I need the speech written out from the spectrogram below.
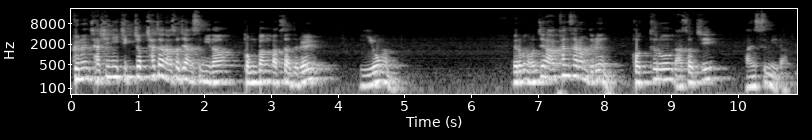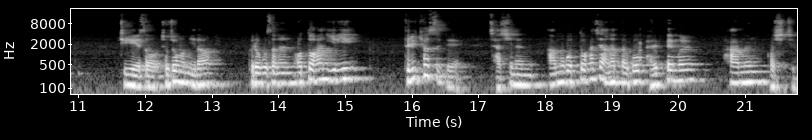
그는 자신이 직접 찾아 나서지 않습니다. 동방 박사들을 이용합니다. 여러분, 언제나 악한 사람들은 겉으로 나서지 않습니다. 뒤에서 조종합니다. 그러고서는 어떠한 일이 들켰을 때 자신은 아무것도 하지 않았다고 발뺌을 하는 것이지요.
